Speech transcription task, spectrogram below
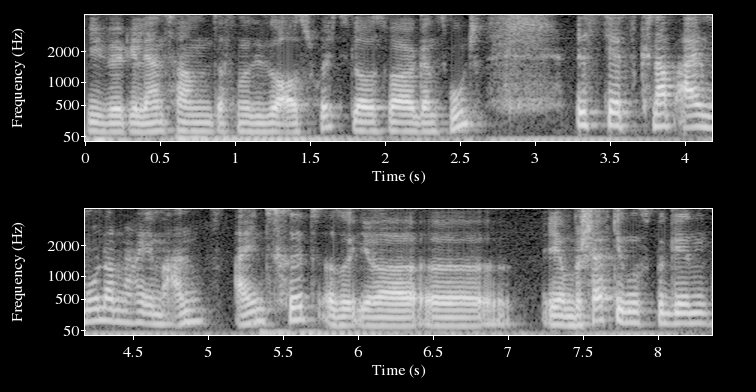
wie wir gelernt haben, dass man sie so ausspricht. Ich glaube, es war ganz gut. Ist jetzt knapp einen Monat nach ihrem Amtseintritt, also ihrer, äh, ihrem Beschäftigungsbeginn,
